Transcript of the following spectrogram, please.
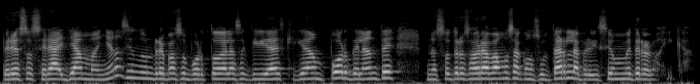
pero eso será ya mañana haciendo un repaso por todas las actividades que quedan por delante. Nosotros ahora vamos a consultar la previsión meteorológica.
